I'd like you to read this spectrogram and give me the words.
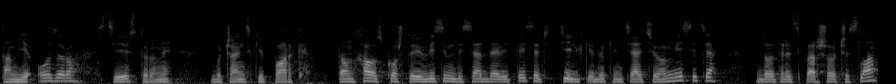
Там є озеро, з цієї сторони Бучанський парк. Таунхаус коштує 89 тисяч тільки до кінця цього місяця, до 31 числа.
